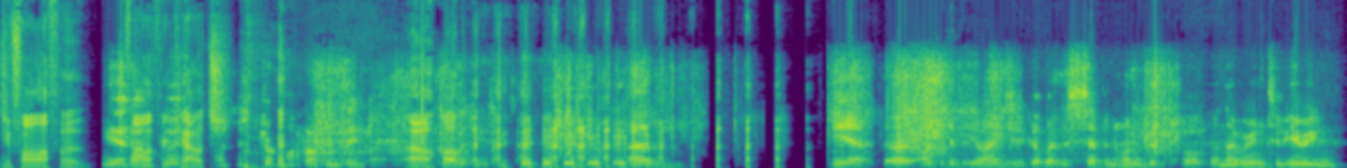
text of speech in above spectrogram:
you fall off a Yeah, fall no, off your couch I just dropped my fucking thing. oh Apologies. um, yeah, uh, I did a video ages ago about the 700 Club, and they were interviewing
